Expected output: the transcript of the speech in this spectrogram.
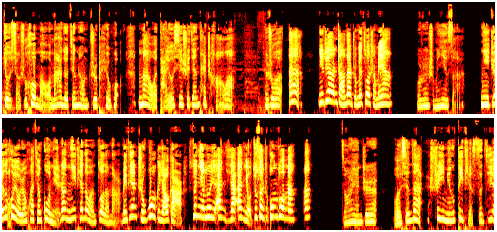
就小时候嘛，我妈就经常支配我，骂我打游戏时间太长了。她说：“哎，你这样长大准备做什么呀？”我说：“你什么意思啊？你觉得会有人花钱雇你，让你一天到晚坐到那儿，每天只握个摇杆，随你乐意按几下按钮，就算是工作吗？啊？总而言之，我现在是一名地铁司机。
